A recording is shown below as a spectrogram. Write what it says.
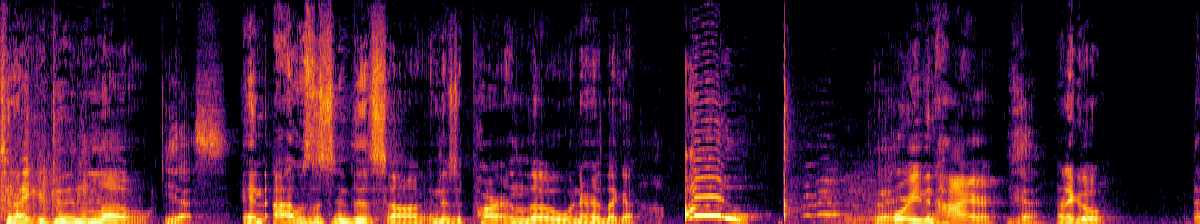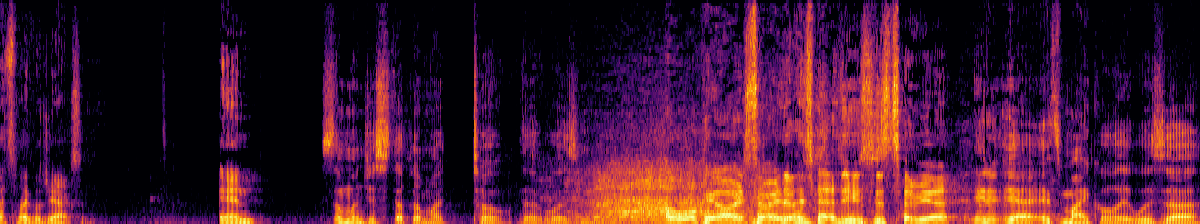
Tonight you're doing low. Yes. And I was listening to this song, and there's a part in low when I heard like a oh, Right. or even higher. Yeah. And I go, that's Michael Jackson. And Someone just stepped on my toe. That was, you know. Oh, okay, all right, sorry. That was just yeah. It, yeah, it's Michael. It was. Uh,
